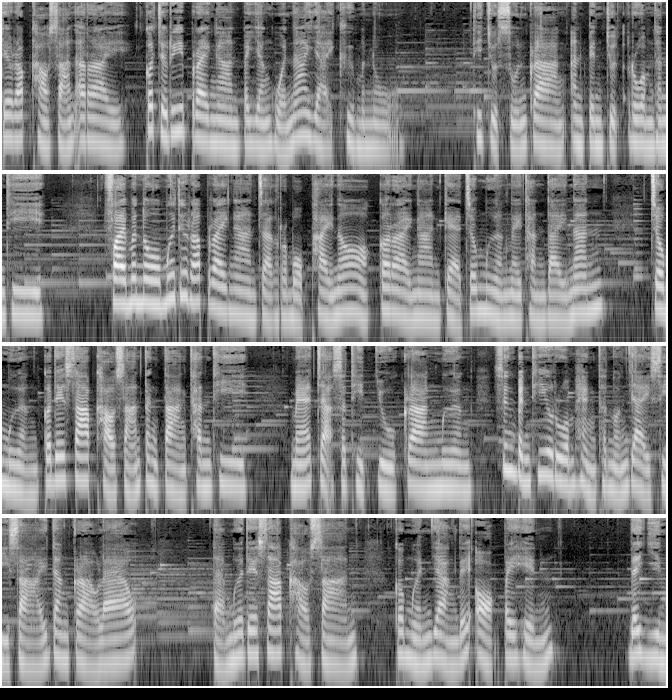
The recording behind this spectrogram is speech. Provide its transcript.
ได้รับข่าวสารอะไร ก็จะรีบรายงานไปยังหัวหน้าใหญ่คือมโน ที่จุดศูนย์กลางอันเป็นจุดรวมทันที ฝ่ายมโนเมื่อได้รับรายงานจากระบบภายนอกก็รายงานแก่เจ้าเมืองในทันใดนั้น เจ้าเมืองก็ได้ทราบข่าวสารต่างๆ ทันที แม้จะสถิตอยู่กลางเมือง ซึ่งเป็นที่รวมแห่งถนนใหญ่สี่สายดังกล่าวแล้ว แต่เมื่อได้ทราบข่าวสารก็เหมือนอย่างได้ออกไปเห็น ได้ยิน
